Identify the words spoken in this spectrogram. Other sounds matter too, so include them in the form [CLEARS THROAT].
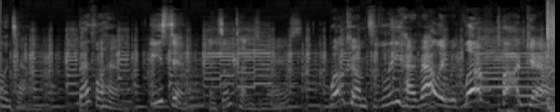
Allentown, Bethlehem, Easton, and sometimes Emmaus. Welcome to the Lehigh Valley with Love podcast.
